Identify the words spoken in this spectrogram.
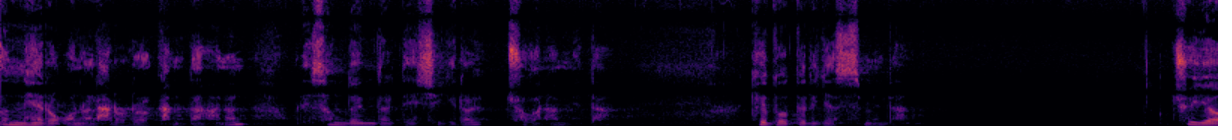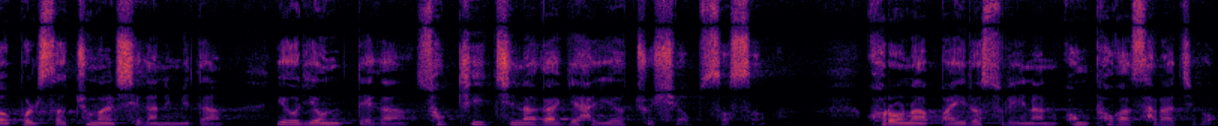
은혜로 오늘 하루를 감당하는 우리 성도님들 되시기를 축원합니다. 기도드리겠습니다. 주여 벌써 주말 시간입니다. 이 어려운 때가 속히 지나가게 하여 주시옵소서. 코로나 바이러스로 인한 공포가 사라지고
